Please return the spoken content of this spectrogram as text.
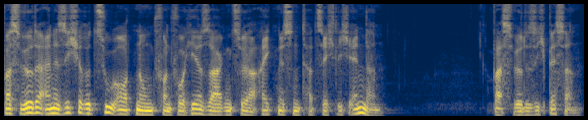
was würde eine sichere Zuordnung von Vorhersagen zu Ereignissen tatsächlich ändern? Was würde sich bessern?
